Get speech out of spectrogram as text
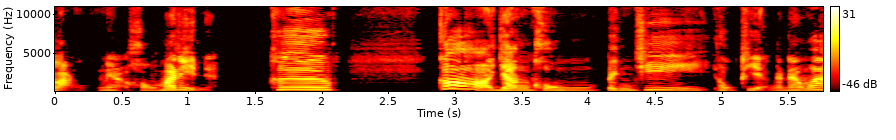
หลังๆเนี่ยของมาดริดเนี่ย คือก็ยังคงเป็นที่ถกเถียงกันนะว่า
